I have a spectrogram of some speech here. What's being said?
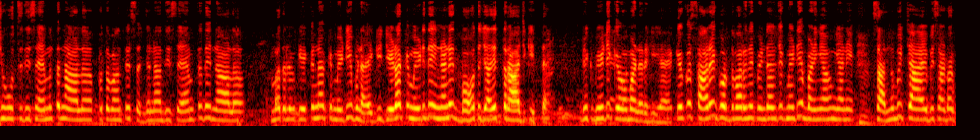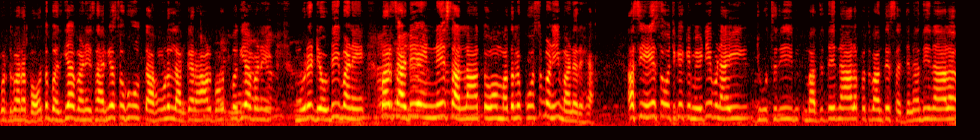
ਯੂਥ ਦੀ ਸਹਿਮਤ ਨਾਲ ਪਤਵੰਤ ਸੱਜਣਾ ਦੀ ਸਹਿਮਤ ਦੇ ਨਾਲ ਮਤਲਬ ਕਿ ਇੱਕ ਨਾ ਕਮੇਟੀ ਬਣਾਏਗੀ ਜਿਹੜਾ ਕਮੇਟੀ ਤੇ ਇਹਨਾਂ ਨੇ ਬਹੁਤ ਜ਼ਿਆਦਾ ਇਤਰਾਜ਼ ਕੀਤਾ ਵੀ ਕਮੇਟੀ ਕਿਉਂ ਬਣ ਰਹੀ ਹੈ। ਕਿਉਂਕਿ ਸਾਰੇ ਗੁਰਦੁਆਰਿਆਂ ਦੇ ਪਿੰਡਾਂ ਵਿੱਚ ਕਮੇਟੀਆਂ ਬਣੀਆਂ ਹੋਈਆਂ ਨੇ। ਸਾਨੂੰ ਵੀ ਚਾਹੇ ਵੀ ਸਾਡਾ ਗੁਰਦੁਆਰਾ ਬਹੁਤ ਵਧੀਆ ਬਣੇ ਸਾਰੀਆਂ ਸਹੂਲਤਾਂ ਹੋਣ ਲੰਗਰ ਹਾਲ ਬਹੁਤ ਵਧੀਆ ਬਣੇ ਮੂਰੇ ਡਿਊਟੀ ਬਣੇ। ਪਰ ਸਾਡੇ ਇੰਨੇ ਸਾਲਾਂ ਤੋਂ ਮਤਲਬ ਕੁਝ ਬਣੀ ਬਣ ਰਿਹਾ। ਅਸੀਂ ਇਹ ਸੋਚ ਕੇ ਕਮੇਟੀ ਬਣਾਈ ਯੂਥ ਦੀ ਮਦਦ ਦੇ ਨਾਲ ਪਤਵੰਤੇ ਸੱਜਣਾ ਦੀ ਨਾਲ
